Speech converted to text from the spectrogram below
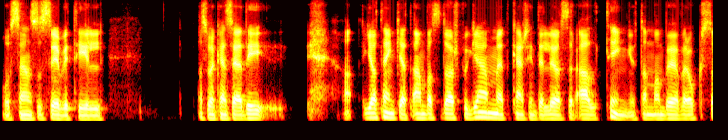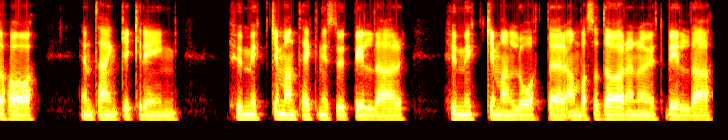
och sen så ser vi till, alltså man kan säga det, jag tänker att ambassadörsprogrammet kanske inte löser allting utan man behöver också ha en tanke kring hur mycket man tekniskt utbildar, hur mycket man låter ambassadörerna utbilda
